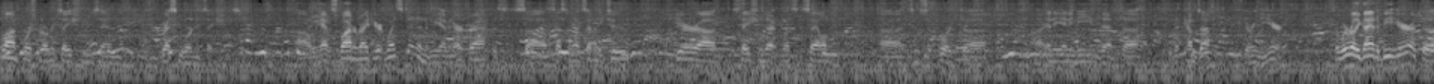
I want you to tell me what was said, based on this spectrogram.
law enforcement organizations and rescue organizations. Uh, we have a squadron right here at Winston, and we have an aircraft. This is uh, Cessna 172 here uh, stationed at Winston-Salem to support any any need that that comes up during the year. So we're really glad to be here at the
